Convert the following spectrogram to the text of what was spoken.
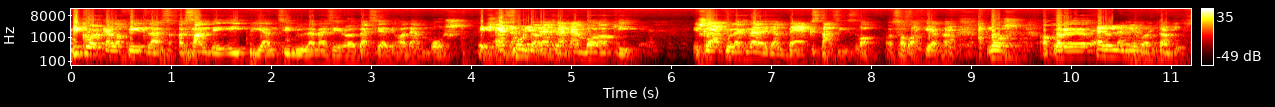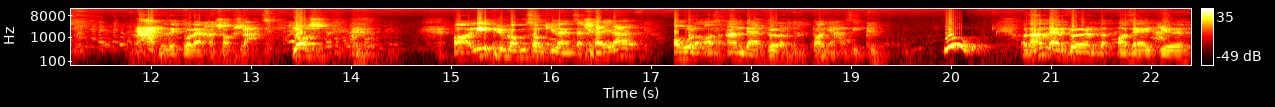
mikor kell a Fateless a Sunday 8 p.m. című lemezéről beszélni, ha nem most? És ezt mondja meg nekem valaki. És lehetőleg ne legyen beextázizva, a szabad kérnem. Nos, akkor... Felőlem nyugodtan. Hát ez egy toleránsabb srác. Nos, a, lépjünk a 29-es helyre, ahol az Underworld tanyázik. Az Underworld az egy,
